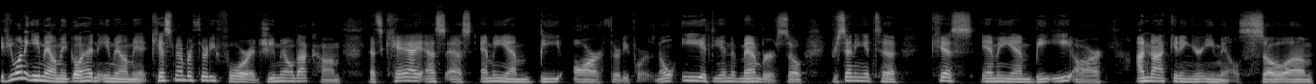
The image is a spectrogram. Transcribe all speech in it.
if you want to email me, go ahead and email me at kissmembr34 at gmail.com. That's K-I-S-S-M-E-M-B-R 34. There's no E at the end of member. So if you're sending it to kiss M-E-M-B-E-R, I'm not getting your emails. So um,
